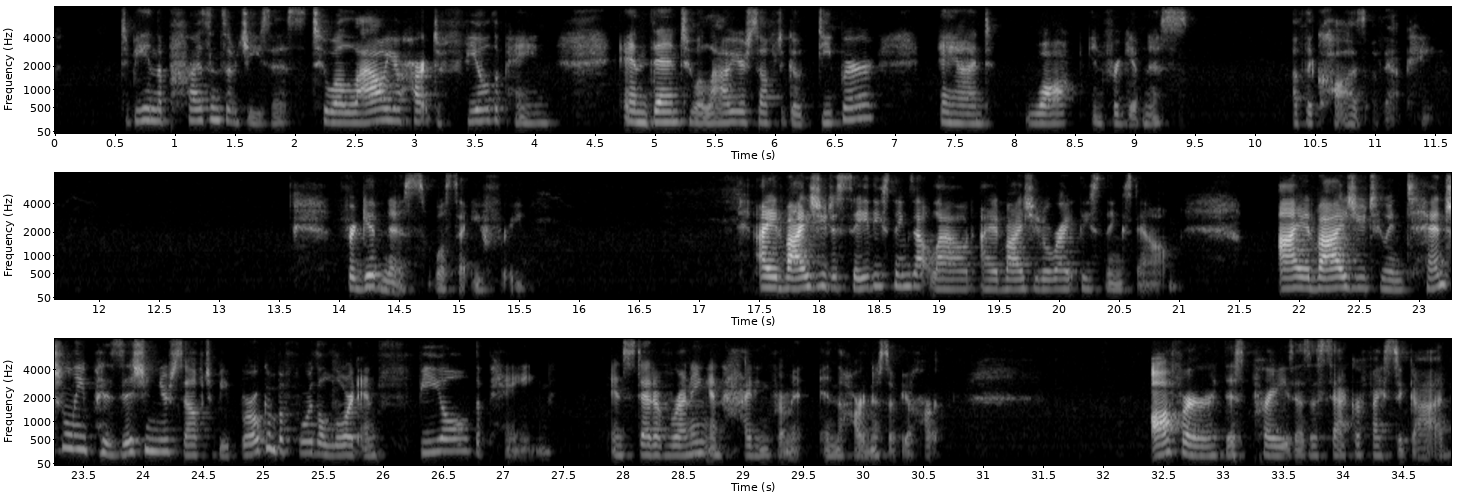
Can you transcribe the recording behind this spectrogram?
to be in the presence of Jesus, to allow your heart to feel the pain, and then to allow yourself to go deeper and walk in forgiveness of the cause of that pain. Forgiveness will set you free. I advise you to say these things out loud. I advise you to write these things down. I advise you to intentionally position yourself to be broken before the Lord and feel the pain instead of running and hiding from it in the hardness of your heart. Offer this praise as a sacrifice to God.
